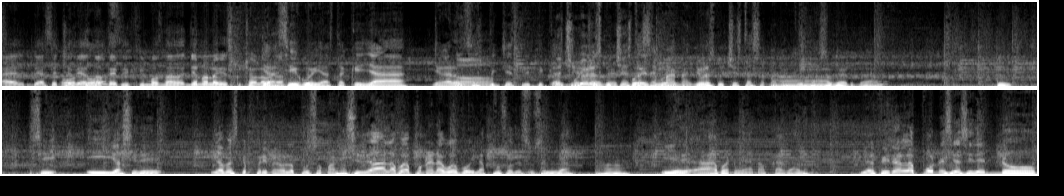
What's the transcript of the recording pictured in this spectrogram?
El de hace ocho ¿O días no dos? te dijimos nada. Yo no lo había escuchado, la Y verdad. así, güey, hasta que ya llegaron No. sus pinches críticas. De hecho, yo lo mucho escuché después, esta güey. semana. Yo lo escuché esta semana. Ah, pasó. ¿verdad? Sí, y yo así de. Ya ves que primero lo puso más así de, ah, la voy a poner a huevo y la puso de su celular. Ajá. Y, eh, ah, bueno, ya no, cagado. Y al final la pones y así de, no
